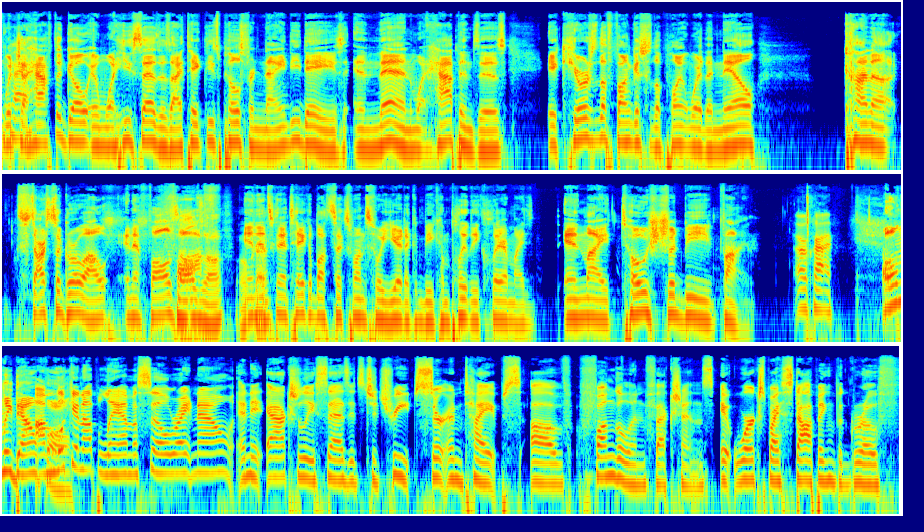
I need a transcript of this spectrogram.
which I have to go. And what he says is, I take these pills for 90 days, and then what happens is it cures the fungus to the point where the nail kind of starts to grow out and it falls, Falls off, off, and it's going to take about six months to a year to be completely clear. My and my toes should be fine. Okay. Only downfall. I'm looking up Lamisil right now, and it actually says it's to treat certain types of fungal infections. It works by stopping the growth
